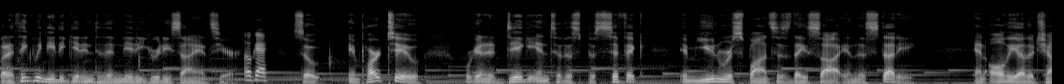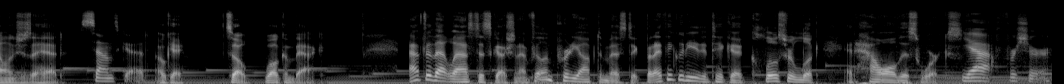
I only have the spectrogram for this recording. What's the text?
but I think we need to get into the nitty-gritty science here. Okay. So in part two, we're going to dig into the specific immune responses they saw in this study and all the other challenges ahead. Sounds good. Okay, so welcome back. After that last discussion, I'm feeling pretty optimistic, but I think we need to take a closer look at how all this works. Yeah, for sure.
